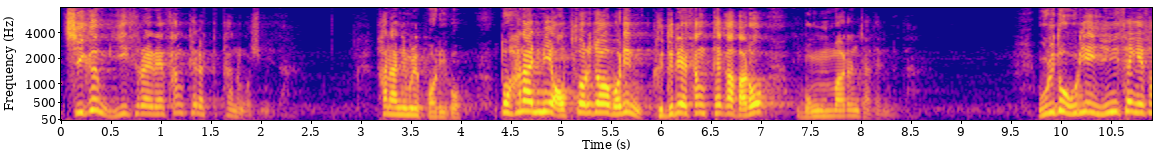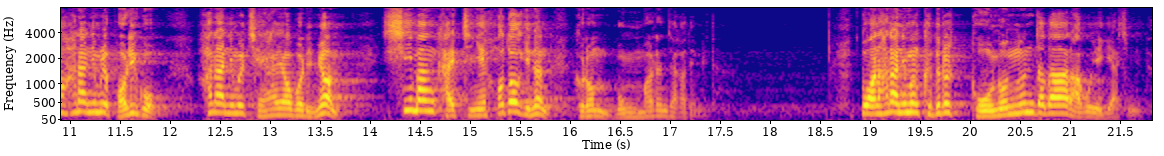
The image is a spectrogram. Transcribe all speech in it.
지금 이스라엘의 상태를 뜻하는 것입니다. 하나님을 버리고 또 하나님이 없어져 버린 그들의 상태가 바로 목마른 자들입니다. 우리도 우리의 인생에서 하나님을 버리고 하나님을 제하여 버리면 심한 갈증에 허덕이는 그런 목마른 자가 됩니다. 또한 하나님은 그들을 돈 없는 자다라고 얘기하십니다.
